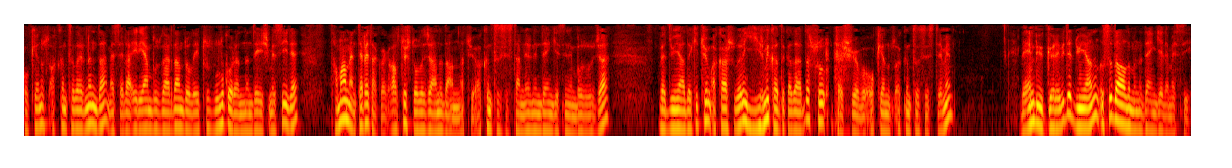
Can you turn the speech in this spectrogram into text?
okyanus akıntılarının da mesela eriyen buzlardan dolayı tuzluluk oranının değişmesiyle tamamen tepe taklak alt üst olacağını da anlatıyor. Akıntı sistemlerinin dengesinin bozulacağı ve dünyadaki tüm akarsuların 20 katı kadar da su taşıyor bu okyanus akıntı sistemi. Ve en büyük görevi de dünyanın ısı dağılımını dengelemesi.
